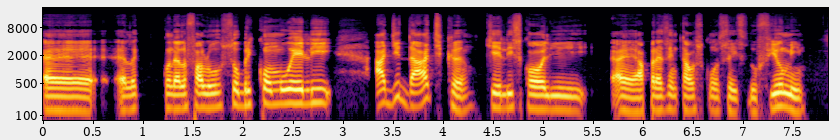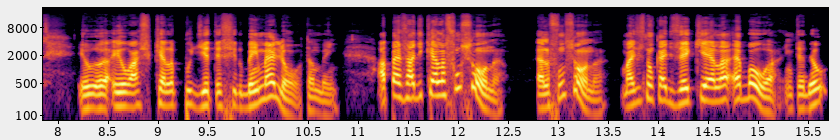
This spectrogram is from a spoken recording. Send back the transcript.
é, ela. Quando ela falou sobre como ele. A didática que ele escolhe é, apresentar os conceitos do filme, eu, eu acho que ela podia ter sido bem melhor também. Apesar de que ela funciona. Ela funciona. Mas isso não quer dizer que ela é boa, entendeu?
